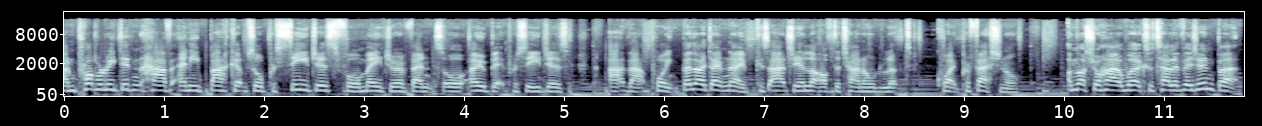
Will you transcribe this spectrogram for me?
and probably didn't have any backups or procedures for major events or obit procedures at that point. But I don't know because actually a lot of the channel looked quite professional. I'm not sure how it works with television, but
